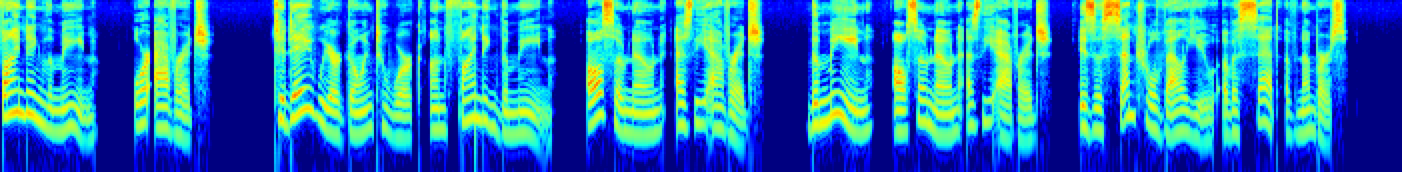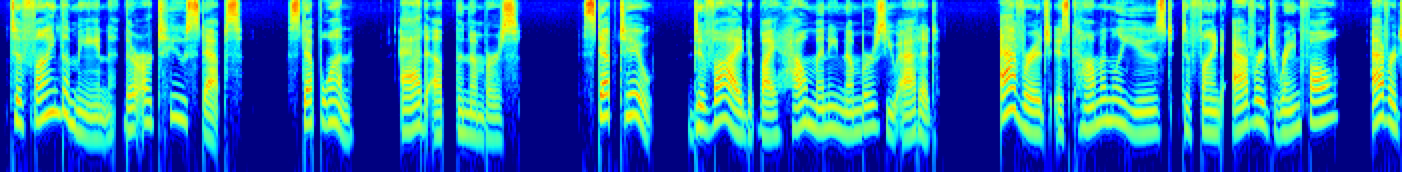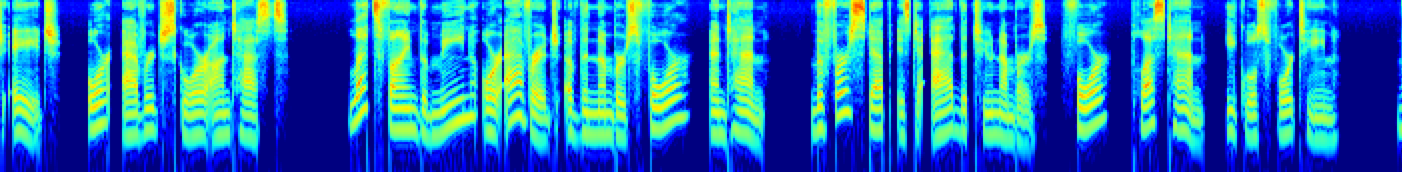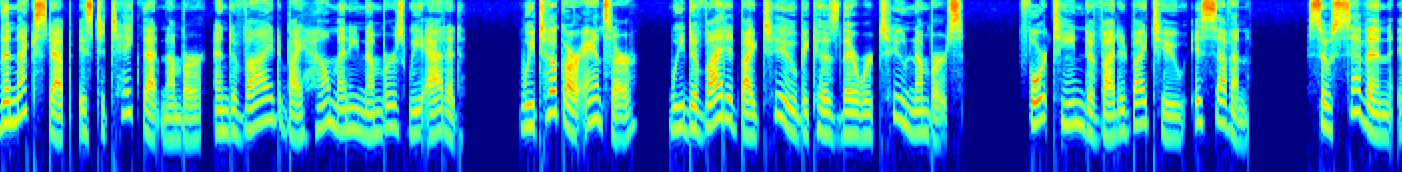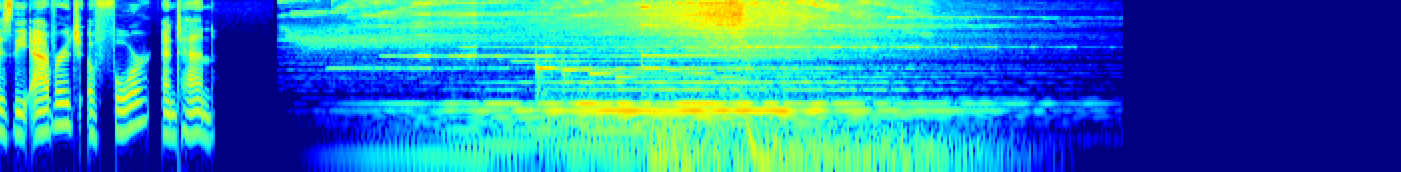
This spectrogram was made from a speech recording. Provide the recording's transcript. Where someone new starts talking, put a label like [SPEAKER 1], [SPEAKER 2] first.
[SPEAKER 1] Finding the mean, or average. Today we are going to work on finding the mean, also known as the average. The mean, also known as the average, is a central value of a set of numbers. To find the mean, there are two steps. Step 1. Add up the numbers. Step 2. Divide by how many numbers you added. Average is commonly used to find average rainfall, average age, or average score on tests. Let's find the mean or average of the numbers 4 and 10. The first step is to add the two numbers. 4 plus 10 equals 14. The next step is to take that number and divide by how many numbers we added. We took our answer, we divided by 2 because there were two numbers. 14 divided by 2 is 7. So 7 is the average of 4 and 10.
